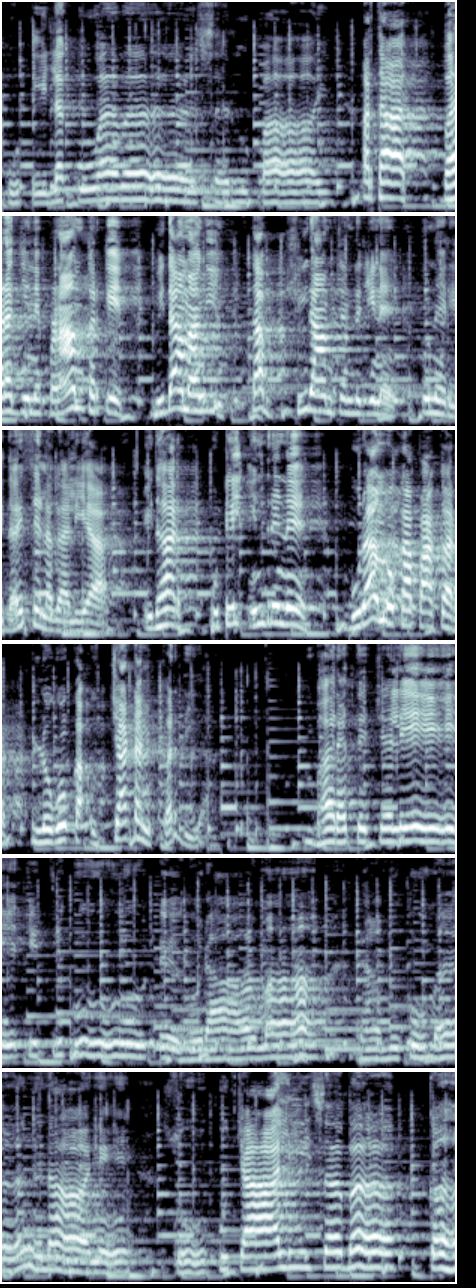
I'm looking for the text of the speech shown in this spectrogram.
कुटिल अर्थात भरत जी ने प्रणाम करके विदा मांगी, तब श्री रामचंद्र जी ने उन्हें हृदय से लगा लिया। इधर कुटिल इंद्र ने बुरा मौका पाकर लोगों का उच्चाटन कर दिया। भरत चले चित्रकूट हो रामा राम कुमनाने सो कुचाली सब कह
